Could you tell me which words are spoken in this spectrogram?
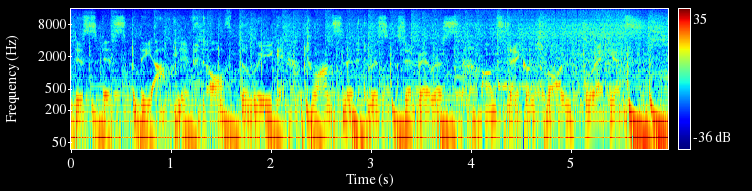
this is the uplift of the week. tranzLift with Cerberus on State Control Records.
